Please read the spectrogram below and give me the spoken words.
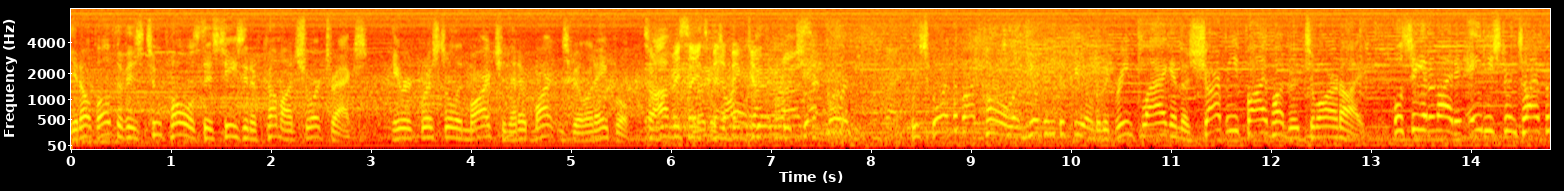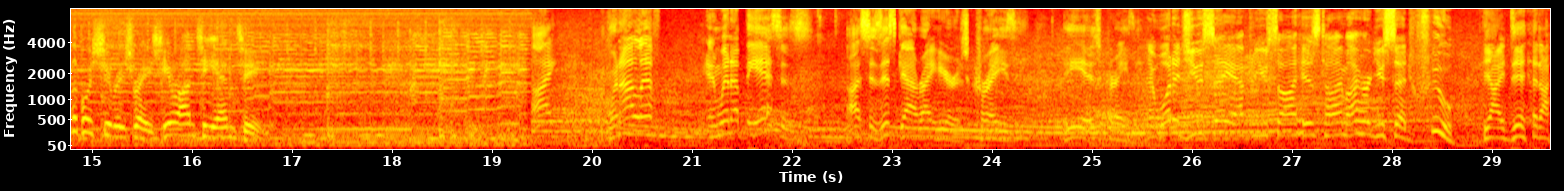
You know, both of his two poles this season have come on short tracks. Here at Bristol in March and then at Martinsville in April. So obviously it's But been a big all jump for us. Jeff and- Gordon, who scored the Bud pole, and he'll lead the field to the green flag and the Sharpie 500 tomorrow night. We'll see you tonight at 8 Eastern time for the Busch Series race here on TNT. I, when I left and went up the S's, I says, this guy right here is crazy. He is crazy. And what did you say after you saw his time? I heard you said, whew. Yeah, I did. I,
